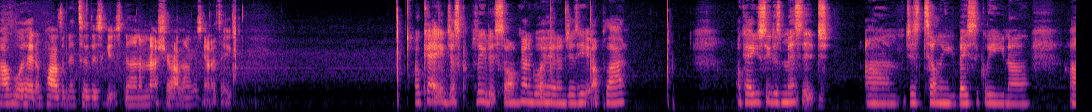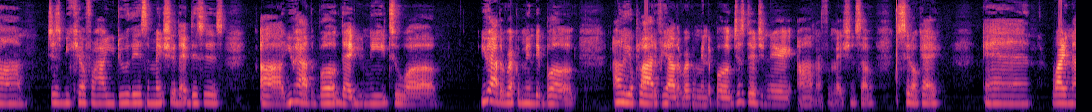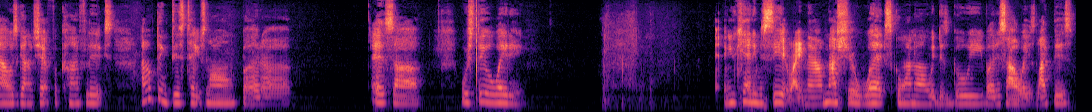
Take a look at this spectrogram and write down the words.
I'll go ahead and pause it until this gets done. I'm not sure how long it's going to take. Okay, just completed, so I'm going to go ahead and just hit apply. Okay, you see this message? Um, just telling you basically, you know, um, just be careful how you do this and make sure that this is, uh, you have the bug that you need to, uh, you have the recommended bug only applied if you have the recommended book, Just their generic um, information. So just hit OK. And right now it's going to check for conflicts. I don't think this takes long, but uh, it's uh, we're still waiting. You can't even see it right now. I'm not sure what's going on with this GUI, but it's always like this.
